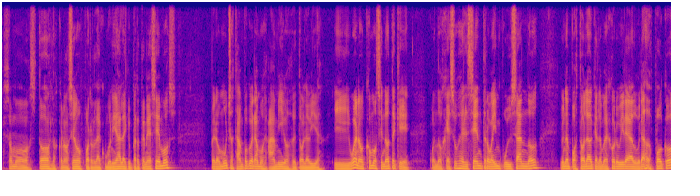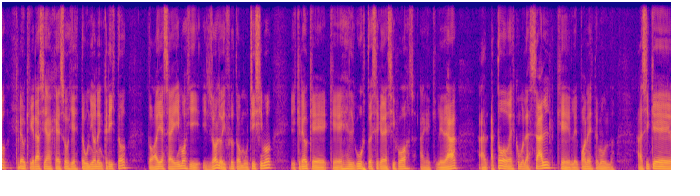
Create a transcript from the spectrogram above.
somos todos los conocemos por la comunidad a la que pertenecemos, pero muchos tampoco éramos amigos de toda la vida. Y bueno, cómo se nota que cuando Jesús es el centro va impulsando y un apostolado que a lo mejor hubiera durado poco, creo que gracias a Jesús y esta unión en Cristo todavía seguimos y, y yo lo disfruto muchísimo y creo que, que es el gusto ese que decís vos, a- que le da a, a todo, es como la sal que le pone a este mundo. Así que,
